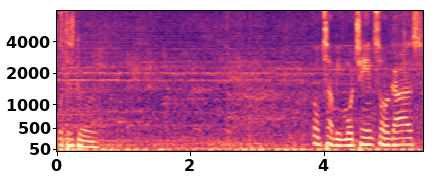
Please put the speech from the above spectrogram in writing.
What this doing? Don't tell me more chainsaw guys.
